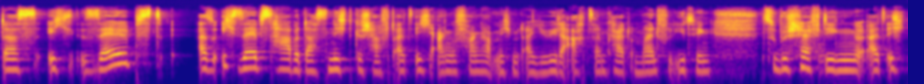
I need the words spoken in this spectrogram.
dass ich selbst also ich selbst habe das nicht geschafft, als ich angefangen habe, mich mit Ayurveda, Achtsamkeit und Mindful Eating zu beschäftigen, als ich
